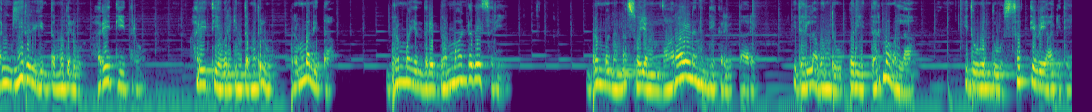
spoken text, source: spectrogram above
ಅಂಗೀರರಿಗಿಂತ ಮೊದಲು ಹರೀತಿ ಇದ್ರು ಹರಿತಿಯವರಿಗಿಂತ ಮೊದಲು ಬ್ರಹ್ಮನಿದ್ದ. ಬ್ರಹ್ಮ ಎಂದರೆ ಬ್ರಹ್ಮಾಂಡವೇ ಸರಿ. ಬ್ರಹ್ಮನನ್ನ ಸ್ವಯಂ ನಾರಾಯಣನೆಂದೇ ಕರೆಯುತ್ತಾರೆ. ಇದೆಲ್ಲ ಒಂದು ಬರೀ ಧರ್ಮವಲ್ಲ. ಇದು ಒಂದು ಸತ್ಯವೇ ಆಗಿದೆ.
